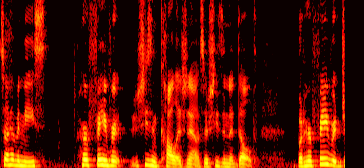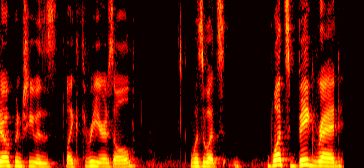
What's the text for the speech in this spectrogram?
So I have a niece. Her favorite, she's in college now, so she's an adult. But her favorite joke when she was like three years old was what's what's big red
